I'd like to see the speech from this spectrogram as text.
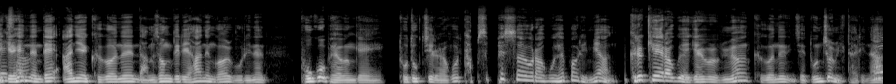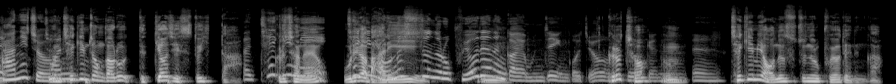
얘기를 그래서. 했는데 아니 그거는 남성들이 하는 걸 우리는 보고 배운 게 도둑질이라고 답습했어요라고 해버리면 그렇게라고 얘기를 해버리면 그거는 이제 논점 일탈이나 아니죠. 좀 아니- 책임 전가로 느껴질 수도 있다. 아니, 책임이 그렇잖아요. 우리가 책임이 어느 말이- 수준으로 부여되는가의 문제인 거죠. 그렇죠. 음. 예. 책임이 어느 수준으로 부여되는가?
